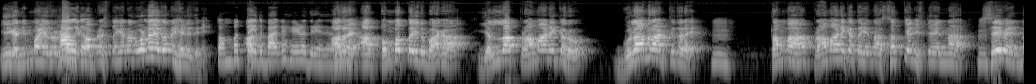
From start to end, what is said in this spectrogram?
ಈಗ ನಿಮ್ಮ ಎದುರುಗಡೆ ನಿಮ್ಮ ಪ್ರಶ್ನೆಗೆ ನಾನು ಒಳ್ಳೆಯದನ್ನು ಹೇಳಿದ್ದೀನಿ ತೊಂಬತ್ತೈದು ಭಾಗ ಹೇಳಿದ್ರಿ ಆದ್ರೆ ಆ ತೊಂಬತ್ತೈದು ಭಾಗ ಎಲ್ಲ ಪ್ರಾಮಾಣಿಕರು ಗುಲಾಮರಾಗ್ತಿದ್ದಾರೆ. ತಮ್ಮ ಪ್ರಾಮಾಣಿಕತೆಯನ್ನ ಸತ್ಯನಿಷ್ಠೆಯನ್ನ ನಿಷ್ಠೆಯನ್ನ ಸೇವೆಯನ್ನ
